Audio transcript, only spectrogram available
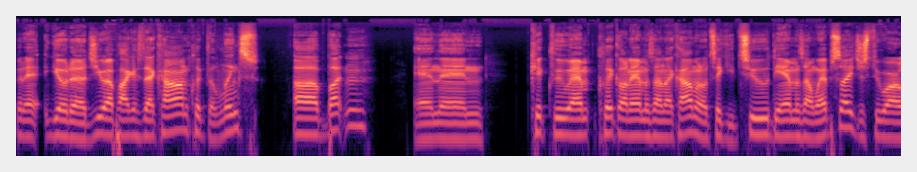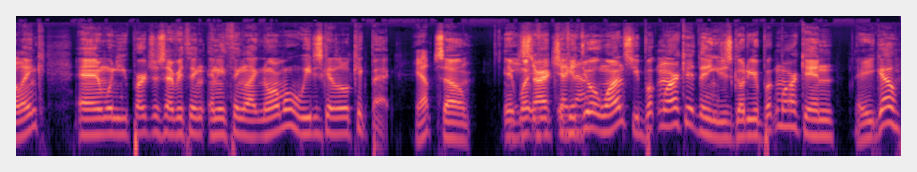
Go to, go to GUIPodcast.com, click the links uh, button, and then click through Am- click on Amazon.com. It'll take you to the Amazon website just through our link. And when you purchase everything, anything like normal, we just get a little kickback. Yep. So it, You when, start if you, if you do it once, you bookmark it, then you just go to your bookmark, and there you go.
